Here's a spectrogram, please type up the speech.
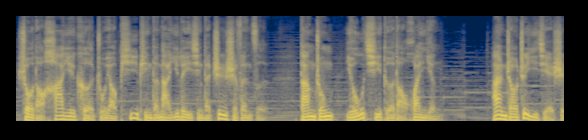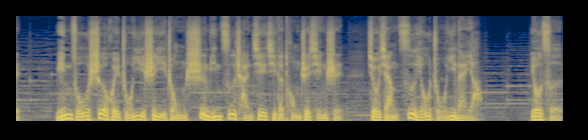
受到哈耶克主要批评的那一类型的知识分子，当中尤其得到欢迎。按照这一解释。民族社会主义是一种市民资产阶级的统治形式，就像自由主义那样。由此，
